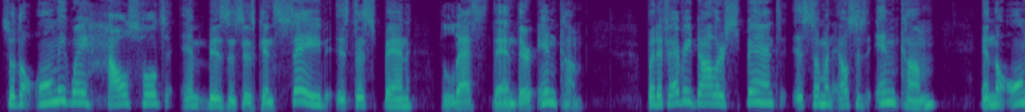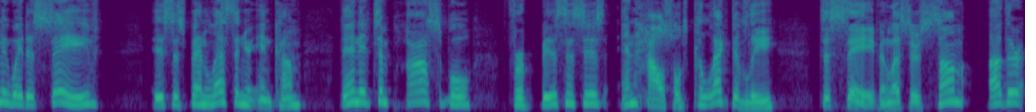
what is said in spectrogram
So the only way households and businesses can save is to spend less than their income. But if every dollar spent is someone else's income, and the only way to save is to spend less than your income, then it's impossible for businesses and households collectively to save unless there's some other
